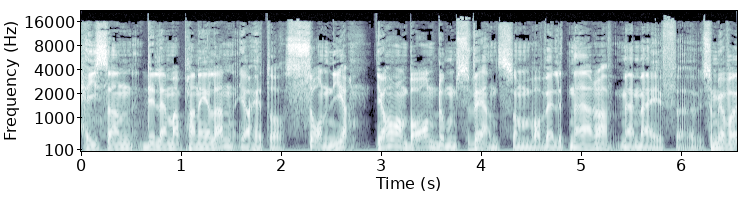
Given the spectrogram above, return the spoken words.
Hejsan Dilemmapanelen, jag heter Sonja. Jag har en barndomsvän som var väldigt nära med mig för, som jag var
